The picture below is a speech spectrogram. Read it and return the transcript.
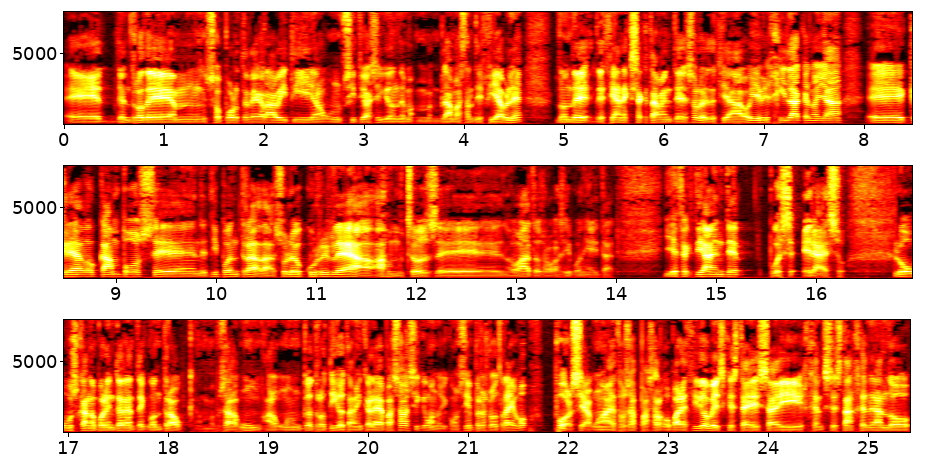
eh, dentro de mm, soporte de Gravity, en algún sitio así, donde ma- era bastante fiable, donde decían exactamente eso, les decía, oye, vigila que no haya eh, creado campos eh, de tipo entrada, suele ocurrirle a, a muchos eh, o algo así, ponía y tal. Y efectivamente, pues era eso. Luego buscando por internet he encontrado pues, algún, algún que otro tío también que le haya pasado, así que bueno, y como siempre os lo traigo, por si alguna vez os ha pasado algo parecido, veis que estáis ahí, se están generando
